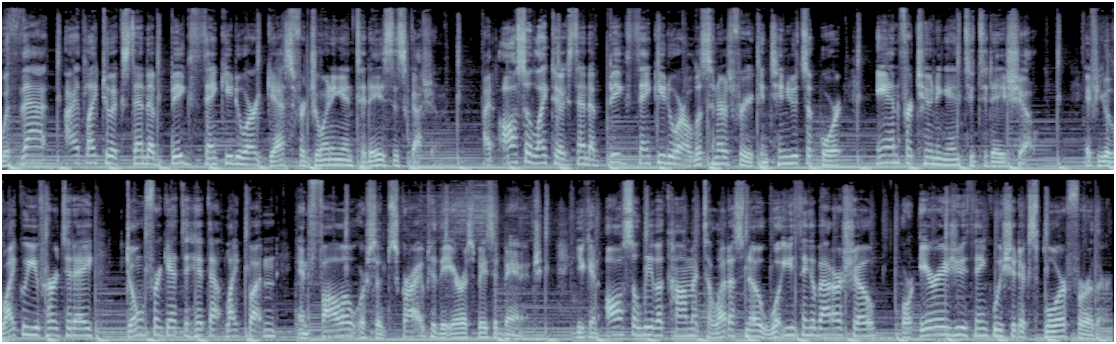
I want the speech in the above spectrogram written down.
With that, I'd like to extend a big thank you to our guests for joining in today's discussion. I'd also like to extend a big thank you to our listeners for your continued support and for tuning in to today's show. If you like what you've heard today, don't forget to hit that like button and follow or subscribe to the Aerospace Advantage. You can also leave a comment to let us know what you think about our show or areas you think we should explore further.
